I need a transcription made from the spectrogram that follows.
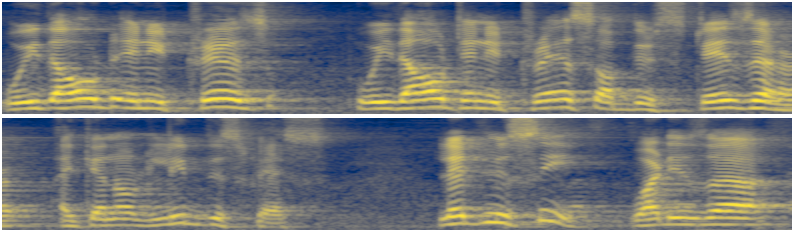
without any trace, without any trace of this treasure, I cannot leave this place. Let me see what is the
